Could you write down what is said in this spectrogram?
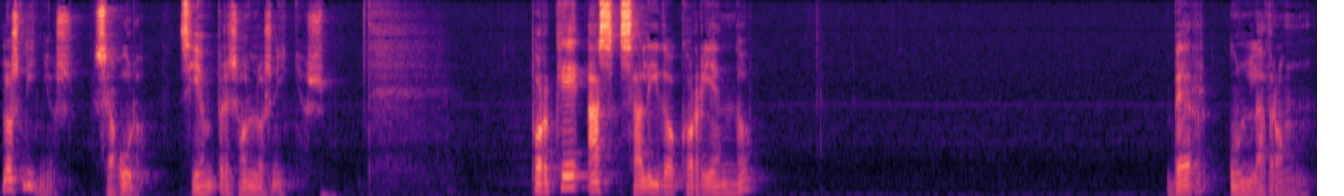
los niños, seguro siempre son los niños. ¿Por qué has salido corriendo? Ver un ladrón.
